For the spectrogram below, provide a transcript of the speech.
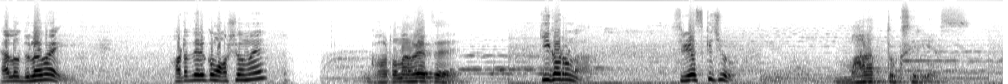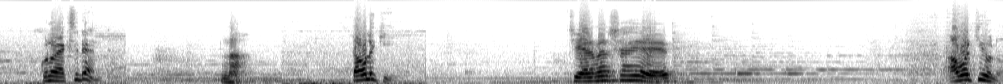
হ্যালো দুলা ভাই হঠাৎ এরকম অসময়ে? ঘটনা হয়েছে। কি ঘটনা? সিরিয়াস কিছু? মারাত্মক সিরিয়াস। কোনো অ্যাক্সিডেন্ট? না। তাহলে কি? চেয়ারম্যান সাহেব। আবার কি হলো?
